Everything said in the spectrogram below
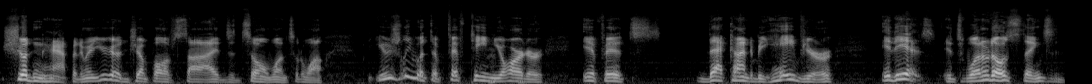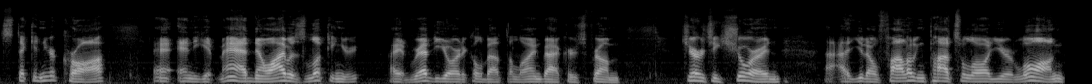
shouldn't happen. I mean, you're going to jump off sides and so on once in a while. But usually with the 15 yarder, if it's that kind of behavior, it is. It's one of those things that stick in your craw and, and you get mad. Now, I was looking, I had read the article about the linebackers from Jersey Shore and, uh, you know, following Pottsville all year long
